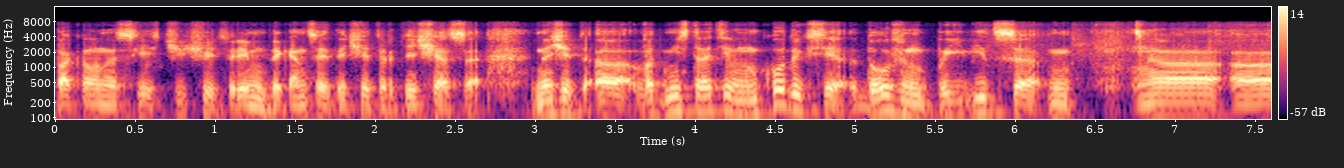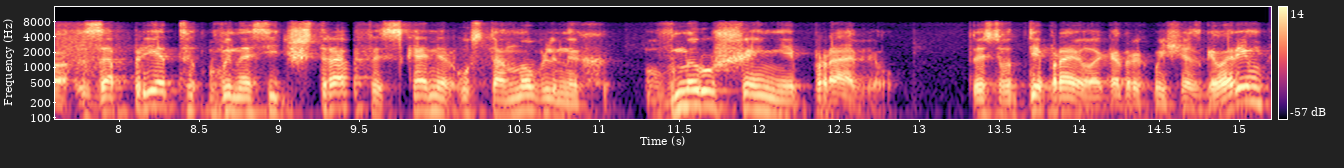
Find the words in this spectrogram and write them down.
пока у нас есть чуть-чуть времени до конца этой четверти часа. Значит, а, в административном кодексе должен появиться а, запрет выносить штрафы с камер, установленных в нарушение правил. То есть вот те правила, о которых мы сейчас говорим,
